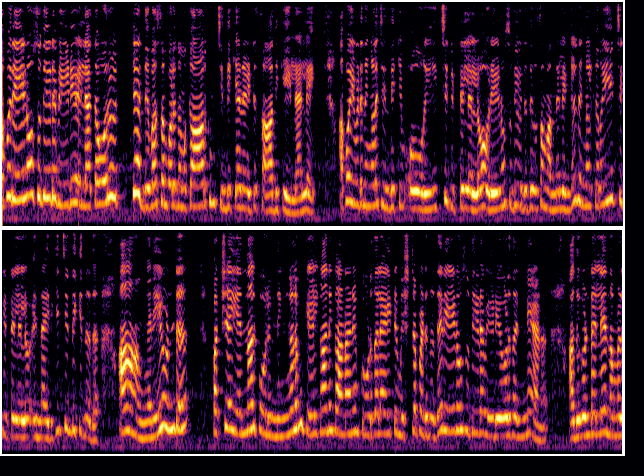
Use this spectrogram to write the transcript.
അപ്പൊ രേണുസുതിയുടെ വീഡിയോ ഇല്ലാത്ത ഒരൊറ്റ ദിവസം പോലും നമുക്ക് ആർക്കും ചിന്തിക്കാനായിട്ട് സാധിക്കില്ല അല്ലേ? അപ്പൊ ഇവിടെ നിങ്ങൾ ചിന്തിക്കും ഓ റീച്ച് കിട്ടില്ലല്ലോ രേണുസുതി ഒരു ദിവസം വന്നില്ലെങ്കിൽ നിങ്ങൾക്ക് റീച്ച് കിട്ടില്ലല്ലോ എന്നായിരിക്കും ചിന്തിക്കുന്നത്. ആ അങ്ങനെയുണ്ട് പക്ഷെ എന്നാൽ പോലും നിങ്ങളും കേൾക്കാനും കാണാനും കൂടുതലായിട്ടും ഇഷ്ടപ്പെടുന്നത് രേണുസുതിയുടെ വീഡിയോകൾ തന്നെയാണ്. അതുകൊണ്ടല്ലേ നമ്മൾ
